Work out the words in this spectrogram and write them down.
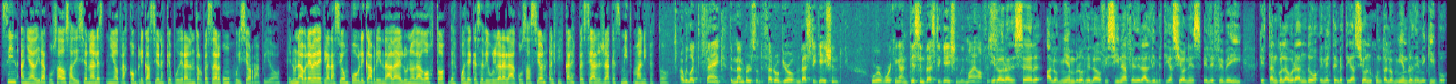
sin añadir acusados adicionales ni otras complicaciones que pudieran entorpecer un juicio rápido. En una breve declaración pública brindada el 1 de agosto, después de que se divulgara la acusación, el fiscal especial Jack Smith manifestó. I would like to thank the members of the Federal Bureau of Investigation Quiero agradecer a los miembros de la Oficina Federal de Investigaciones, el FBI, que están colaborando en esta investigación junto a los miembros de mi equipo.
